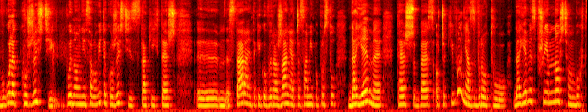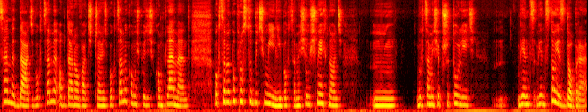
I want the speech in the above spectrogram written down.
w ogóle korzyści, płyną niesamowite korzyści z takich też ym, starań, takiego wyrażania. Czasami po prostu dajemy też bez oczekiwania zwrotu, dajemy z przyjemnością, bo chcemy dać, bo chcemy obdarować czymś, bo chcemy komuś powiedzieć komplement, bo chcemy po prostu być mili, bo chcemy się uśmiechnąć, ym, bo chcemy się przytulić. Więc, więc to jest dobre.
